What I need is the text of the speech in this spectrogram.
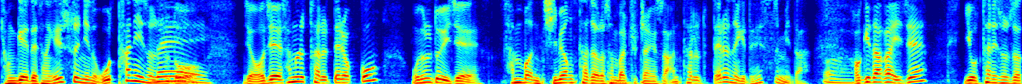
경계 대상 1순위는 오타니 선수도 네. 이제 어제 3루타를 때렸고 오늘도 이제 3번 지명타자로 선발 출장해서 안타를 또 때려내기도 했습니다. 와. 거기다가 이제 이 오타니 선수가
